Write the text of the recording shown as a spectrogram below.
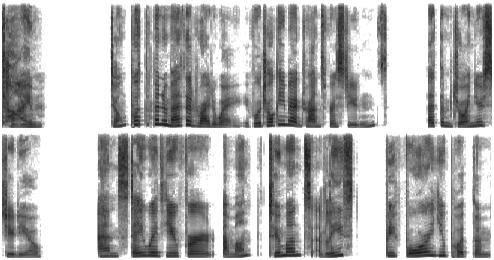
time. Don't put them in a method right away. If we're talking about transfer students, let them join your studio and stay with you for a month, two months at least, before you put them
